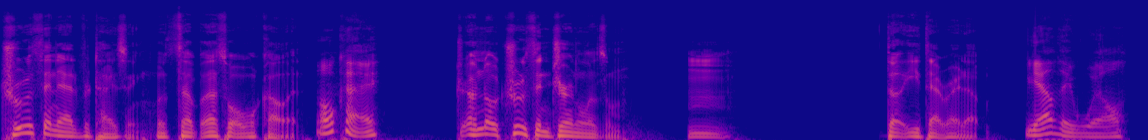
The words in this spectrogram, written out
Truth in advertising. Let's That's that's what we'll call it. okay, Tr- oh, no, truth in journalism. Mm. They'll eat that right up. yeah, they will.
